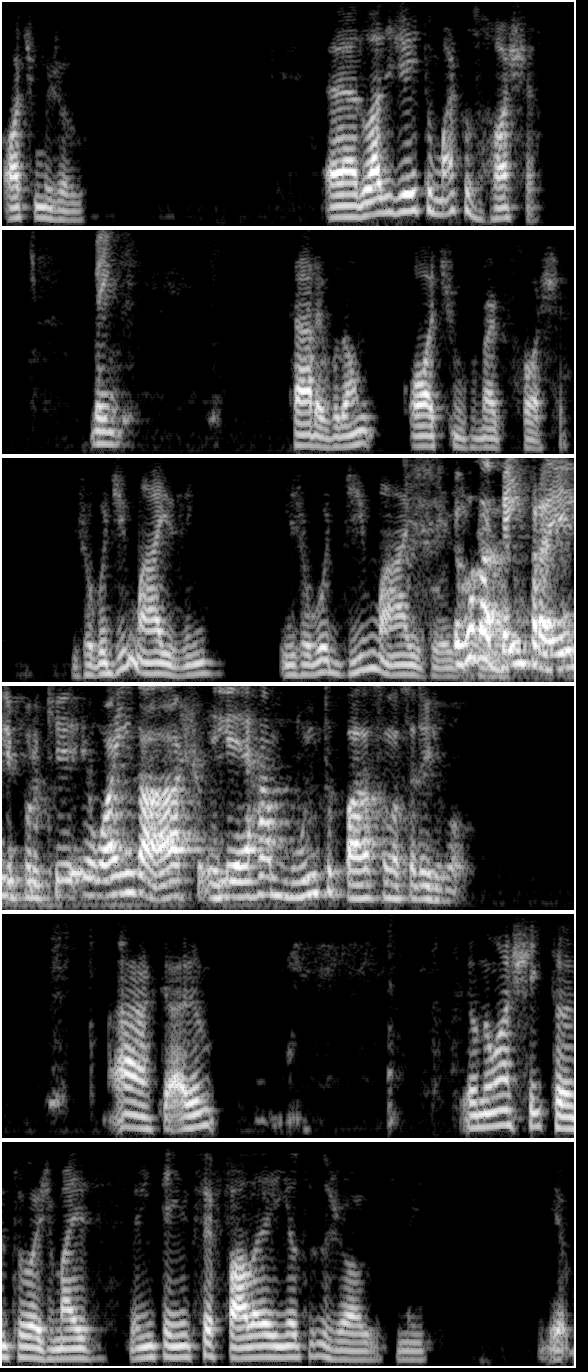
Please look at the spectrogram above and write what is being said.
Ótimo jogo. É, do lado direito, Marcos Rocha. Bem. Cara, eu vou dar um ótimo pro Marcos Rocha. Jogou demais, hein? Ele jogou demais hoje. Eu vou cara. dar bem para ele, porque eu ainda acho ele erra muito passo na série de bola. Ah, cara, eu, eu não achei tanto hoje, mas eu entendo que você fala em outros jogos. Mas eu,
